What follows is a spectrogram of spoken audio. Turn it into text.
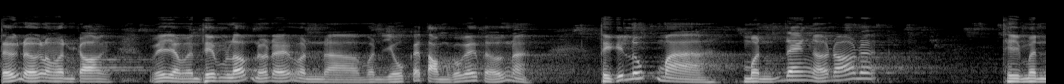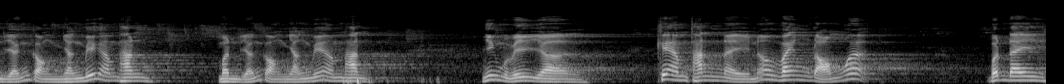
tưởng được là mình còn. Bây giờ mình thêm lớp nữa để mình à, mình vượt cái tầm của cái tưởng nè. Thì cái lúc mà mình đang ở đó đó thì mình vẫn còn nhận biết âm thanh. Mình vẫn còn nhận biết âm thanh. Nhưng mà bây giờ cái âm thanh này nó vang động á. Bên đây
